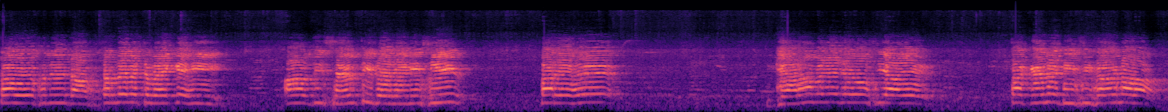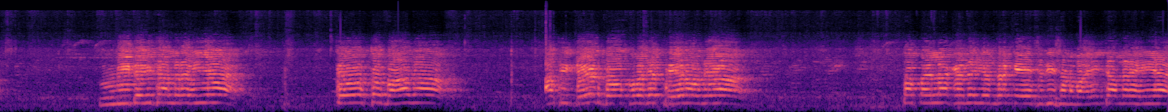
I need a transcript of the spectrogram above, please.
ਤਾਂ ਉਸਨੇ ਦਫ਼ਤਰ ਦੇ ਵਿੱਚ ਬਹਿ ਕੇ ਹੀ ਆਪਦੀ ਸਹਿਮਤੀ ਦੇ ਦੇਣੀ ਸੀ। ਪਰ ਇਹ 11 ਵਜੇ ਜਦੋਂ ਅਸੀਂ ਆਏ, ਤਾਂ ਕਹਿੰਦੇ ਡੀਸੀ ਸਾਹਿਬ ਨਾਲ ਮੀਟਿੰਗ ਚੱਲ ਰਹੀ ਹੈ ਤੇ ਉਸ ਤੋਂ ਬਾਅਦ ਅਸੀਂ 1:30 2 ਵਜੇ ਫੇਰ ਆਉਂਦੇ ਆ ਤਾਂ ਪਹਿਲਾਂ ਕਹਿੰਦੇ ਜੀ ਅੰਦਰ ਕੇਸ ਦੀ ਸੁਣਵਾਈ ਚੱਲ ਰਹੀ ਹੈ।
